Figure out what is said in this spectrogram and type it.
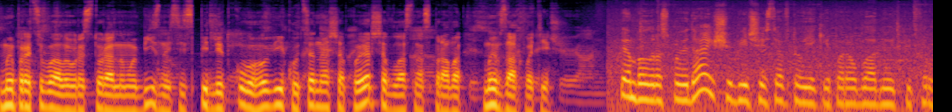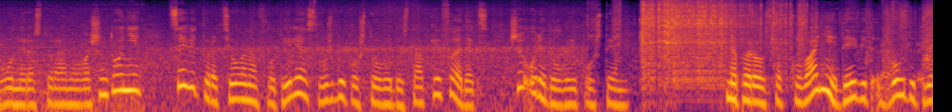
Ми працювали у ресторанному бізнесі з підліткового віку. Це наша перша власна справа. Ми в захваті. Кембл розповідає, що більшість авто, які переобладнують під фургони ресторани у Вашингтоні, це відпрацьована флотилія служби поштової доставки FedEx чи урядової пошти. На переостаткування йде від 2 до 3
